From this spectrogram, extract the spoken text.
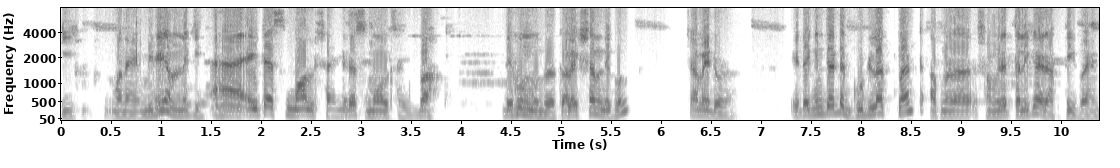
কি? মানে মিডিয়াম নাকি? হ্যাঁ এটা স্মল সাইজ এটা স্মল সাইজ বাহ। দেখুন বন্ধুরা কালেকশন দেখুন চামেডোরা। এটা কিন্তু একটা গুড লাক প্লান্ট আপনারা সংগ্রহের তালিকায় রাখতেই পারেন।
